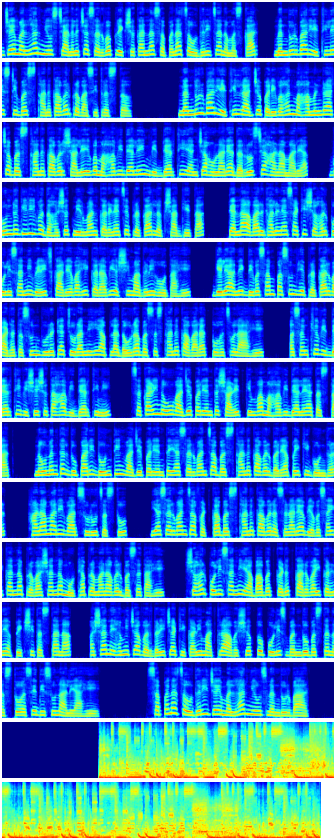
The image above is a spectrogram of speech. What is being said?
जय Malhar news चॅनलच्या सर्व प्रेक्षकांना सपना चौधरीचा नमस्कार. नंदुरबार येथील एसटी बस स्थानकावर प्रवासी त्रस्त. नंदुरबार येथील राज्य परिवहन महामंडळाच्या बस स्थानकावर शालेय व महाविद्यालयीन विद्यार्थी यांच्या होणाऱ्या दररोजच्या हाणामाऱ्या गुंडगिरी व दहशत निर्माण करण्याचे प्रकार लक्षात घेता त्यांना आवार घालण्यासाठी शहर पोलिसांनी वेळीच कार्यवाही करावी अशी मागणी होत आहे. गेल्या अनेक दिवसांपासून हे प्रकार वाढत असून भुरट्या चोरांनीही आपला दौरा बसस्थानक आवारात पोहोचवला आहे. असंख्य विद्यार्थी विशेषतः विद्यार्थिनी सकाळी नऊ वाजेपर्यंत शाळेत किंवा महाविद्यालयात असतात. नऊनंतर दुपारी दोन तीन वाजेपर्यंत या सर्वांचा बसस्थानकावर बऱ्यापैकी गोंधळ हाणामारी वाद सुरूच असतो. या सर्वांचा फटका बसस्थानकावर असणाऱ्या व्यावसायिकांना प्रवाशांना मोठ्या प्रमाणावर बसत आहे. शहर पोलिसांनी याबाबत कडक कारवाई करणे अपेक्षित असताना अशा नेहमीच्या वर्दळीच्या ठिकाणी मात्र आवश्यक तो पोलीस बंदोबस्त नसतो असे दिसून आले आहे. सपना चौधरी जय मल्हार न्यूज नंदुरबार.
